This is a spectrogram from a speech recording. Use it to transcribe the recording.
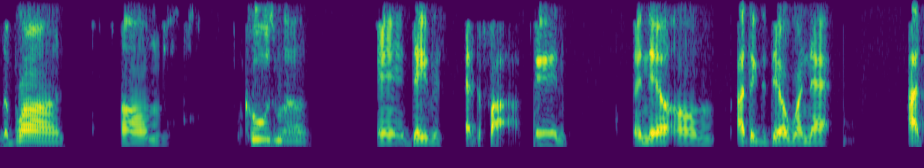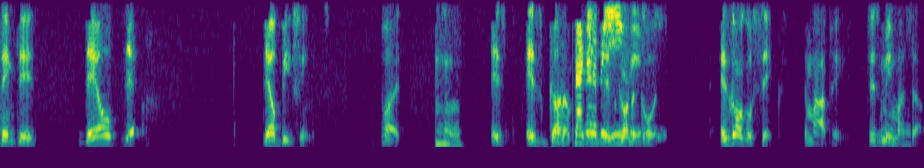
LeBron, um, Kuzma, and Davis at the five, and and they'll um. I think that they'll run that. I think that they'll they'll, they'll beat Phoenix, but Mm-hmm. it's it's gonna It's gonna it- it's gonna go it's gonna go six in my opinion. Just me Mhm. myself.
